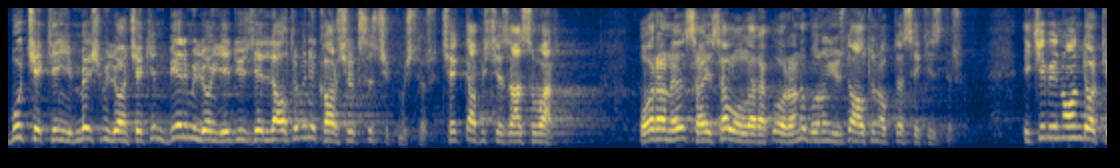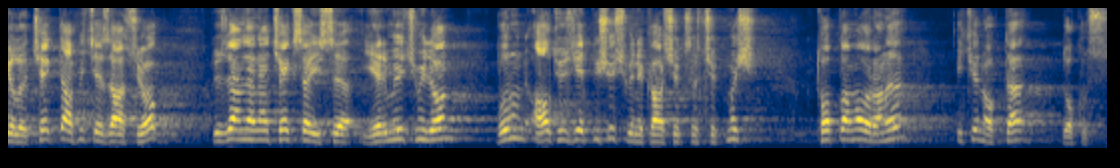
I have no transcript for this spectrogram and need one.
Bu çekin 25 milyon çekin 1 milyon 756 bini karşılıksız çıkmıştır. Çekte hapis cezası var. Oranı sayısal olarak oranı bunun yüzde 6.8'dir. 2014 yılı çekte hapis cezası yok. Düzenlenen çek sayısı 23 milyon. Bunun 673 bini karşılıksız çıkmış. Toplama oranı 2.9.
